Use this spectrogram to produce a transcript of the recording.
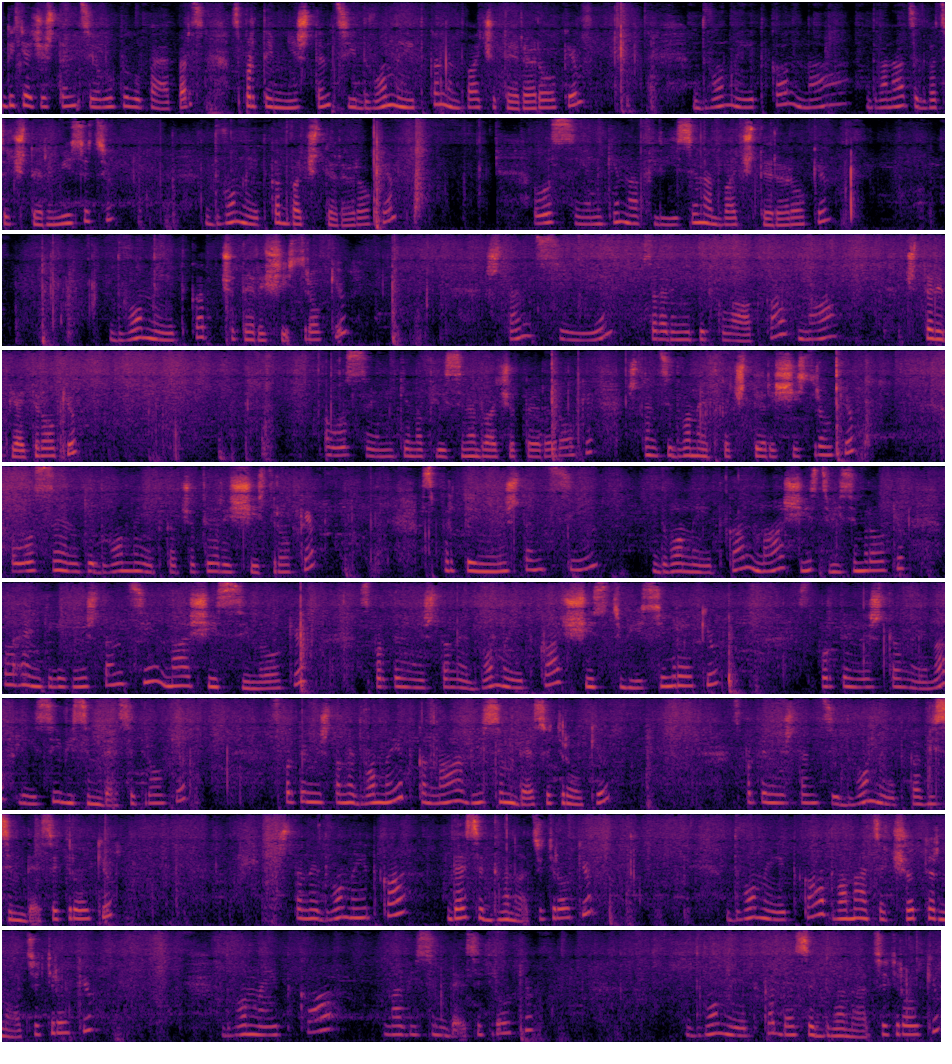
Дитячі штанці Лупилу Пеперс, спортивні штанці двонитка на 2-4 роки, двонитка на 12-24 місяці, двонитка 2-4 роки, лосинки на флісі на 2-4 роки, двонитка 4-6 років, штанці, всередині підкладка на 4-5 років. Лосинки на флісі на 2-4 роки. Штанці двонитка 4-6 років. Лосинки двонитка 4-6 років. Спортивні штанці двонитка на 6-8 років. Легенькі літні штанці на 6-7 років. Спортивні штани двонитка 6-8 років. Спортивні штани на флісі 8-10 років. Спортивні штани двонитка на 8-10 років. Спортивні штанці двонитка 8-10 років. Штани двонитка 10-12 років. Двонитка 12-14 років. Двонитка на 8-10 років. Двонитка 10-12 років.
